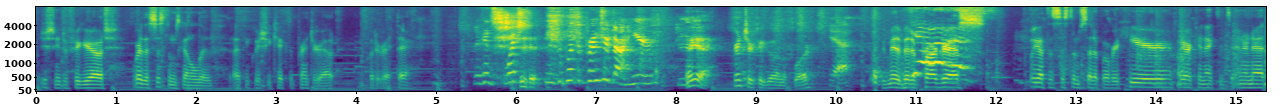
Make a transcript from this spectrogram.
we just need to figure out where the system's gonna live. I think we should kick the printer out and put it right there. You can switch, you can put the printer down here. Oh yeah, printer could go on the floor. Yeah. We've made a bit of progress. We got the system set up over here. We are connected to internet.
